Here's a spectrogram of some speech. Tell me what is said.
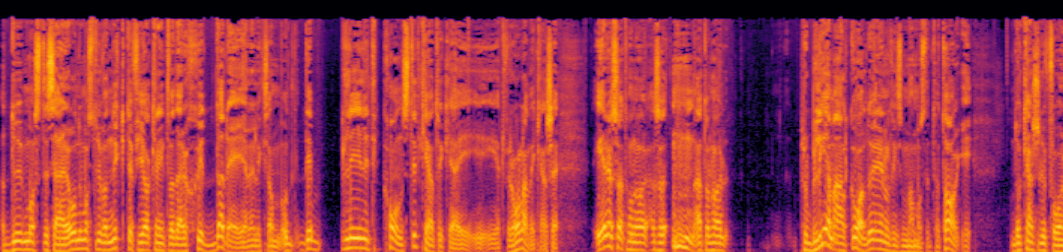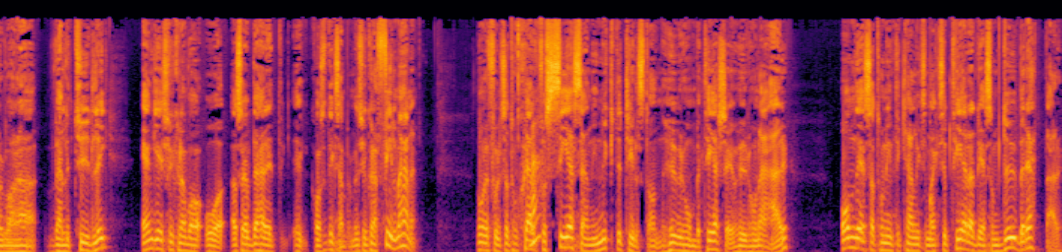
att du måste så här, åh nu måste du vara nykter för jag kan inte vara där och skydda dig. Eller liksom, och det blir lite konstigt kan jag tycka i, i ert förhållande kanske. Är det så att hon har, alltså, att hon har problem med alkohol, då är det någonting som man måste ta tag i. Då kanske du får vara väldigt tydlig. En grej skulle kunna vara, att, alltså det här är ett, ett konstigt exempel, men du skulle kunna filma henne. När hon är full, så att hon själv får se sen i nykter tillstånd hur hon beter sig och hur hon är. Om det är så att hon inte kan liksom acceptera det som du berättar.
